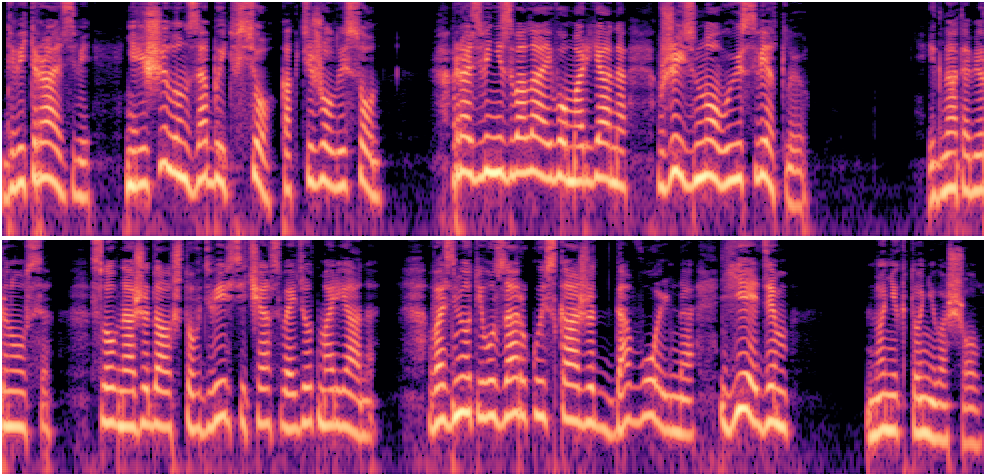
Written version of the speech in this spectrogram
Да ведь разве не решил он забыть все, как тяжелый сон? Разве не звала его Марьяна в жизнь новую и светлую? Игнат обернулся, словно ожидал, что в дверь сейчас войдет Марьяна, возьмет его за руку и скажет «Довольно, едем!» Но никто не вошел.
